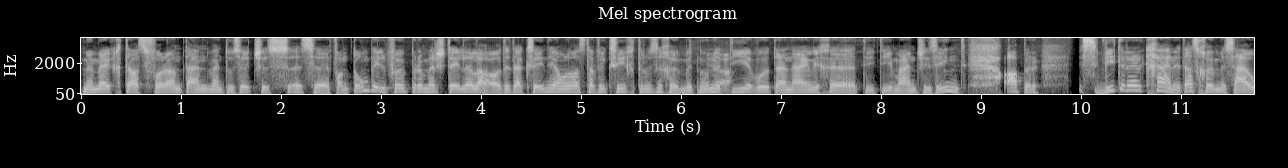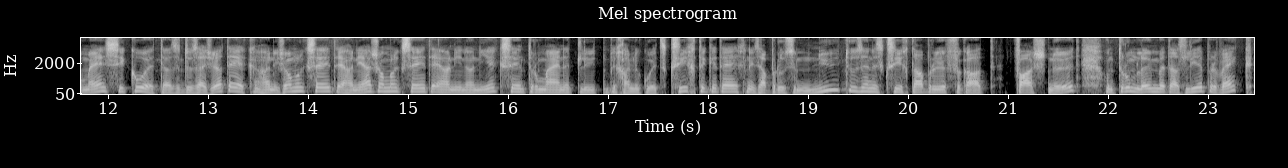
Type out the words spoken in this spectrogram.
Man merkt das vor allem dann, wenn du ein, ein Phantombild von jemandem erstellen lässt. Da sehen die einmal, was da für Gesichter rauskommen nur ja. nicht die, die dann eigentlich äh, die, die Menschen sind. Aber das Wiedererkennen, das können wir saumässig gut. Also du sagst, ja, den habe ich schon mal gesehen, den habe ich auch schon mal gesehen, den habe ich noch nie gesehen. Darum meinen die Leute, ich habe ein gutes Gesichtergedächtnis, aber aus dem Nichts aus einem Gesicht abrufen geht fast nicht. Und darum lassen wir das lieber weg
